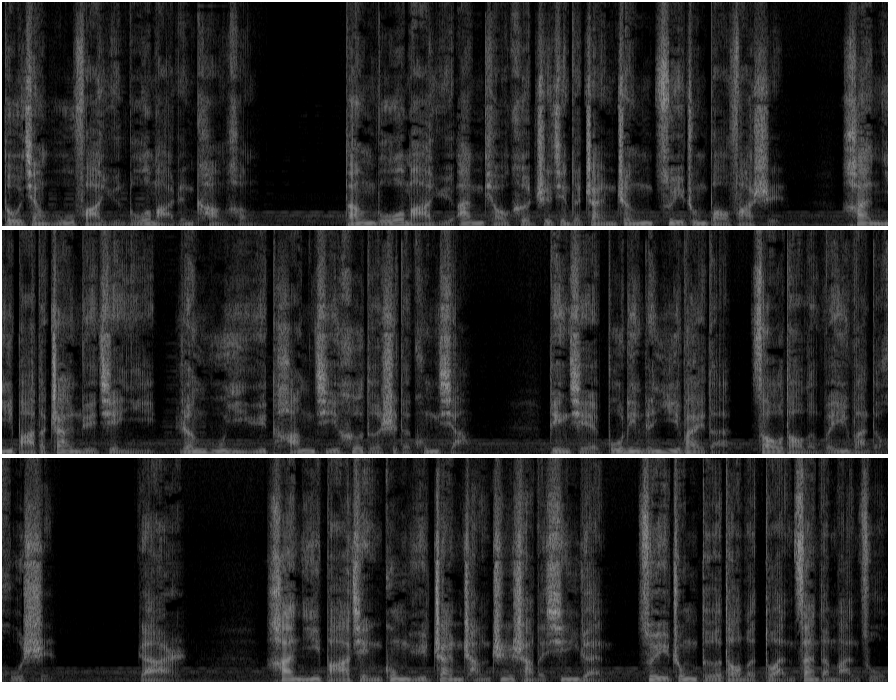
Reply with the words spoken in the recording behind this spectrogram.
都将无法与罗马人抗衡。当罗马与安条克之间的战争最终爆发时，汉尼拔的战略建议仍无异于堂吉诃德式的空想，并且不令人意外地遭到了委婉的忽视。然而，汉尼拔建功于战场之上的心愿最终得到了短暂的满足。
